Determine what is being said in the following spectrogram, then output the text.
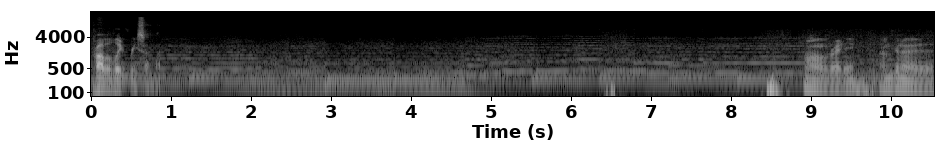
probably recently. Alrighty. I'm gonna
